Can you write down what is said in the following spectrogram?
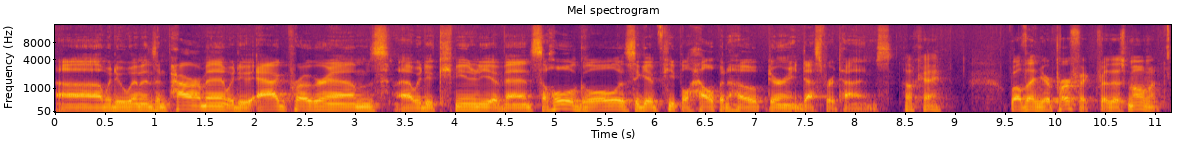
Uh, we do women's empowerment, we do ag programs, uh, we do community events. The whole goal is to give people help and hope during desperate times. Okay. Well, then you're perfect for this moment.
